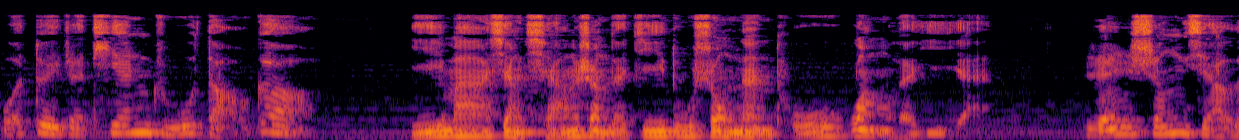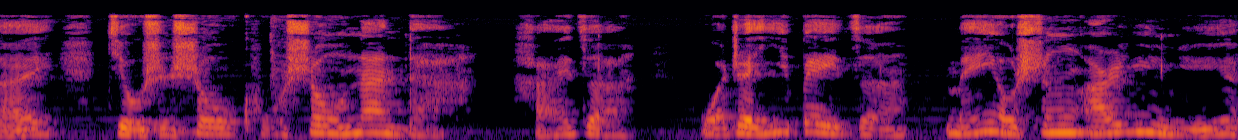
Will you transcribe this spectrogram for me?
我对着天主祷告。姨妈向墙上的基督受难图望了一眼。人生下来就是受苦受难的，孩子。我这一辈子没有生儿育女，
